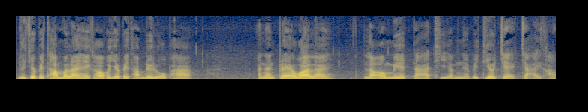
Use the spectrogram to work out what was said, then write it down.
หรือจะไปทำอะไรให้เขาก็อย่าไปทำด้วยโลภะอันนั้นแปลว่าอะไร เราเอาเมตตาเทียมเนี่ยไปเที่ยวแจกจ่ายเขา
